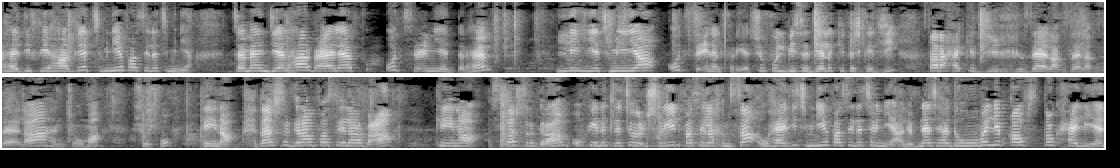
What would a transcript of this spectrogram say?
هذه فيها غير 8.8 الثمن ديالها 4900 درهم. اللي هي 98 ألف ريال. شوفوا البيسة ديالها كيفاش كتجي. صراحة كتجي غزالة غزالة غزالة. هانتوما شوفوا. كاينة 11 غرام فاصلة 4 كاينة 16 غرام وكاينة 23.5 وهذه 8.8 البنات هادو هما اللي بقاو في stock حاليا.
